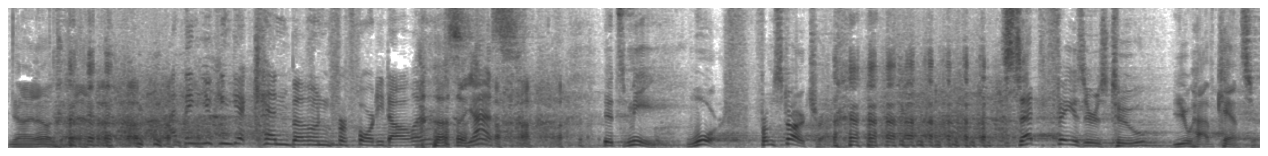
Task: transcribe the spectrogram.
yeah, I know. I think you can get Ken Bone for $40. yes. It's me, Worf, from Star Trek. Set phasers to you have cancer.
